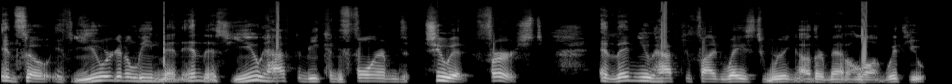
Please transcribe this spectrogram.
And so, if you are going to lead men in this, you have to be conformed to it first. And then you have to find ways to bring other men along with you.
